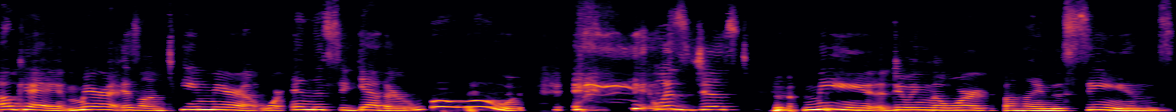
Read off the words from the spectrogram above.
okay, Mira is on Team Mira. We're in this together. Woo it was just me doing the work behind the scenes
